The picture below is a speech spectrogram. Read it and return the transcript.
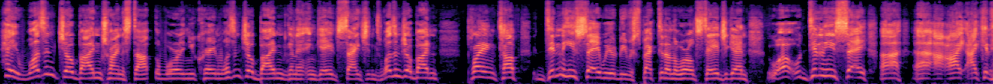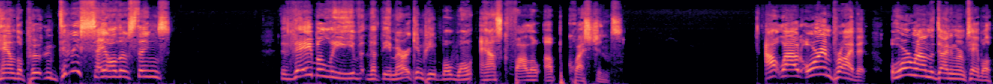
hey, wasn't Joe Biden trying to stop the war in Ukraine? Wasn't Joe Biden going to engage sanctions? Wasn't Joe Biden playing tough? Didn't he say we would be respected on the world stage again? Well, didn't he say uh, uh, I I can handle Putin? Didn't he say all those things? They believe that the American people won't ask follow up questions. Out loud or in private, or around the dining room table,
